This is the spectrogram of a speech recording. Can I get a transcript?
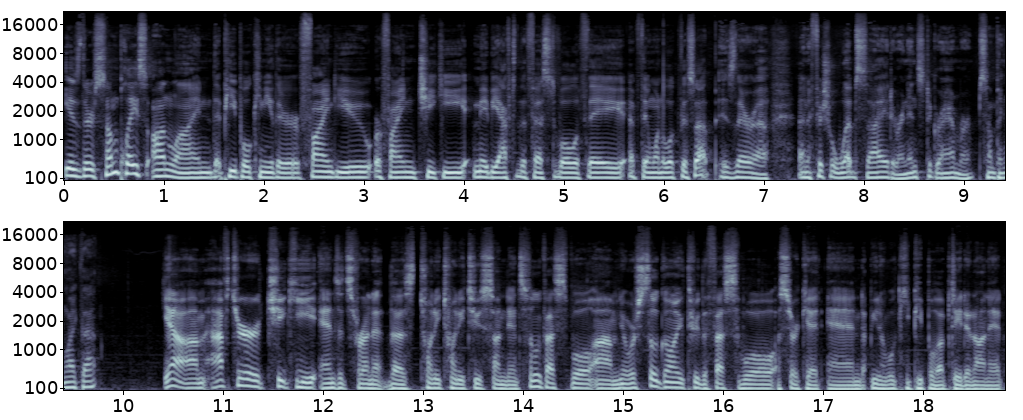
is there some place online that people can either find you or find Chiqui maybe after the festival if they if they want to look this up? Is there a an official website or an Instagram or something like that? Yeah, um, after Chiqui ends its run at the 2022 Sundance Film Festival, um, you know, we're still going through the festival circuit, and you know, we'll keep people updated on it.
